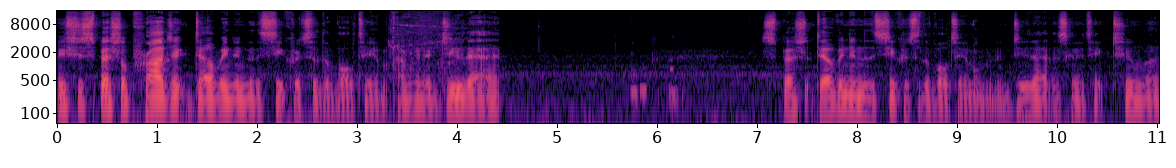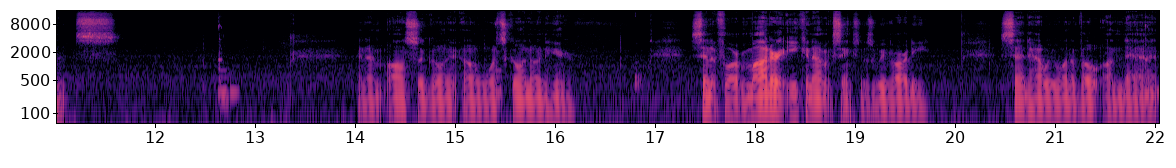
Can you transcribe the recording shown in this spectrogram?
issue special project delving into the secrets of the Vultaum. I'm gonna do that. Special delving into the secrets of the Vultaum. I'm gonna do that. That's gonna take two months. And I'm also going. Oh, what's going on here? Senate floor moderate economic sanctions. We've already said how we want to vote on that.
